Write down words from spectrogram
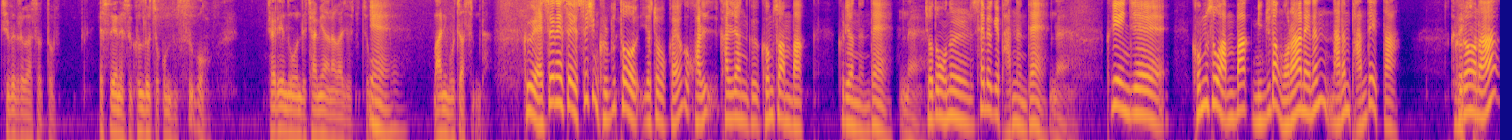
집에 들어가서 또 SNS 글도 조금 쓰고 자리에 누웠는데 잠이 안 와가지고 좀 예. 많이 못 잤습니다. 그 SNS에 쓰신 글부터 여쭤볼까요? 그 관련 그 검수안박 글이었는데 네. 저도 오늘 새벽에 봤는데 네. 그게 이제 검수안박 민주당 원안에는 나는 반대했다. 그랬죠. 그러나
